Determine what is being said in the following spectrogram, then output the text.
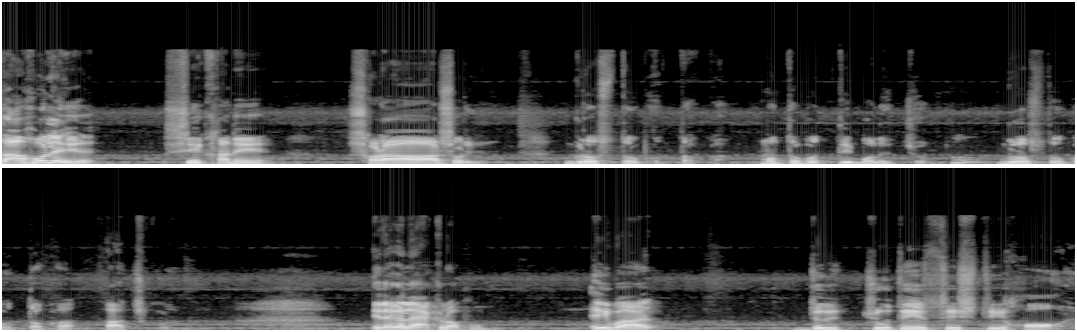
তাহলে সেখানে সরাসরি গ্রস্ত উপত্যকা, মধ্যবর্তী বলের জন্য গ্রস্ত উপত্যকা কাজ করবে এটা গেলে একরকম। এইবার যদি চ্যুতির সৃষ্টি হয়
